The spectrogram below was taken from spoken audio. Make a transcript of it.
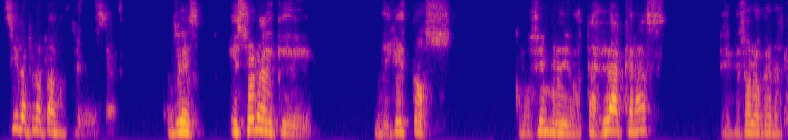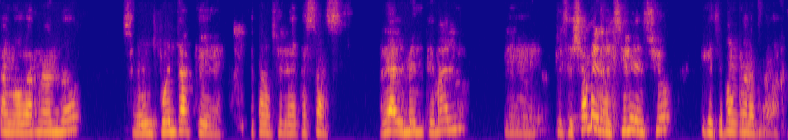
sí la plata de ustedes. Entonces, es hora que, de que estos, como siempre digo, estas lacras, eh, que son los que nos están gobernando, se den cuenta que estamos en las realmente mal, eh, que se llamen al silencio y que se pongan a trabajar.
